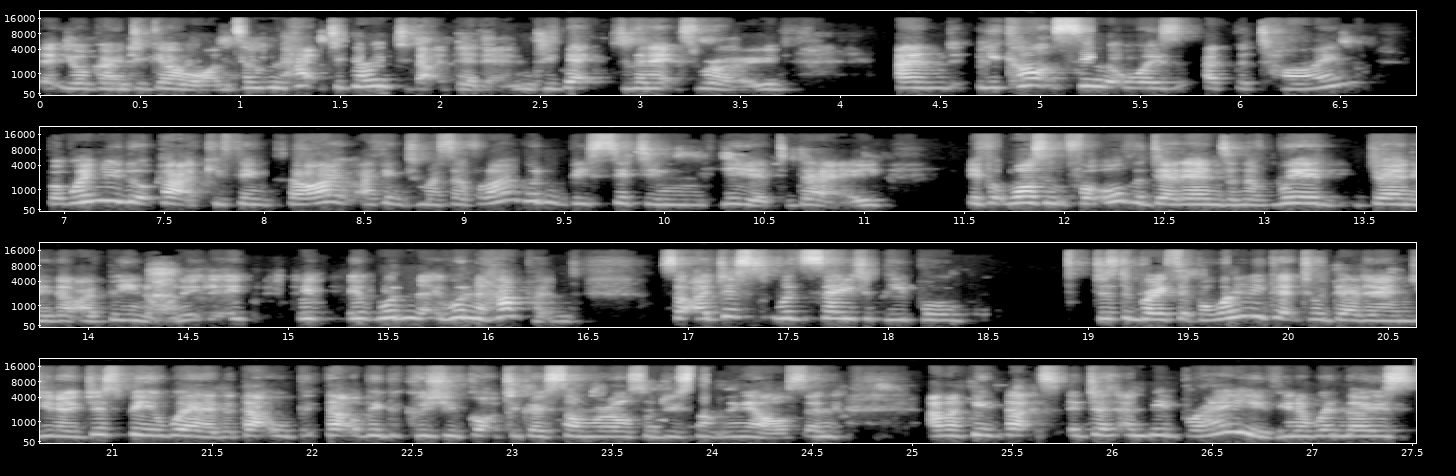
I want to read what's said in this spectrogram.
that you're going to go on. So you had to go to that dead end to get to the next road. And you can't see it always at the time, But when you look back, you think, so I, I think to myself, well, I wouldn't be sitting here today if it wasn't for all the dead ends and the weird journey that I've been on. It, it, it, it wouldn't it wouldn't have happened. So I just would say to people, just embrace it. But when you get to a dead end, you know, just be aware that that will be that will be because you've got to go somewhere else or do something else. And and I think that's it just and be brave. You know, when those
